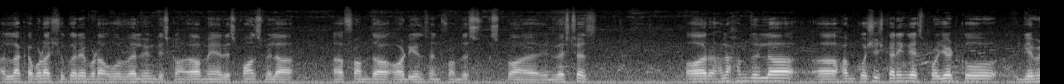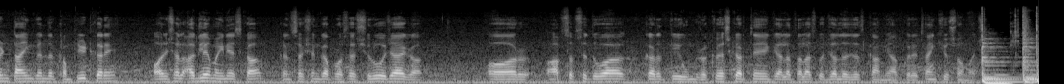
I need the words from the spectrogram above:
اللہ کا بڑا شکر ہے، بڑا اوور ویلمنگ ہمیں رسپانس ملا۔ From the audience and from the investors اور الحمدللہ uh, ہم کوشش کریں گے اس پروجیکٹ کو گیون ٹائم کے اندر کمپلیٹ کریں اور انشاءاللہ اگلے مہینے اس کا کنسٹرکشن کا پروسیس شروع ہو جائے گا۔ اور آپ سب سے دعا کر کے ریکویسٹ کرتے ہیں کہ اللہ تعالیٰ اس کو جلد از جلد کامیاب کرے۔ تھینک یو سو مچ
